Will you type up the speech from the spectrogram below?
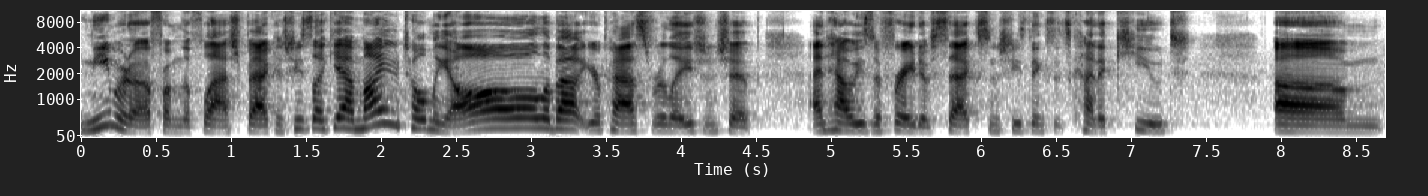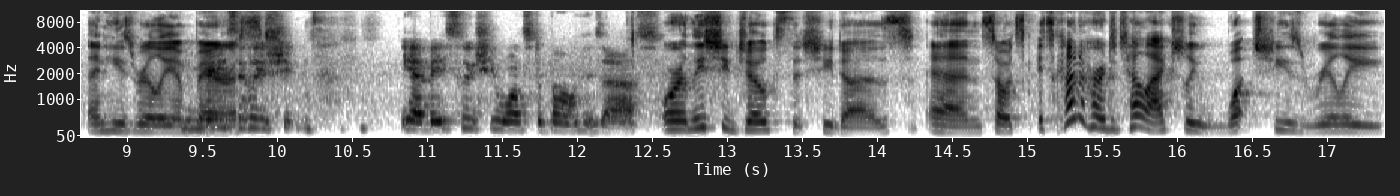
Nimura from the flashback, and she's like, "Yeah, Mayu told me all about your past relationship and how he's afraid of sex, and she thinks it's kind of cute, um, and he's really embarrassed." Basically, she. Yeah, basically, she wants to bone his ass. or at least she jokes that she does, and so it's it's kind of hard to tell actually what she's really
